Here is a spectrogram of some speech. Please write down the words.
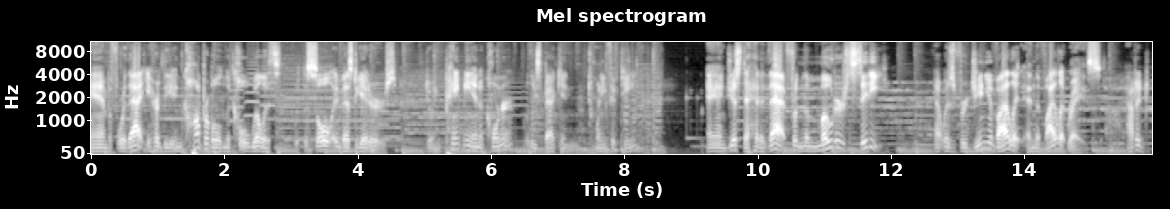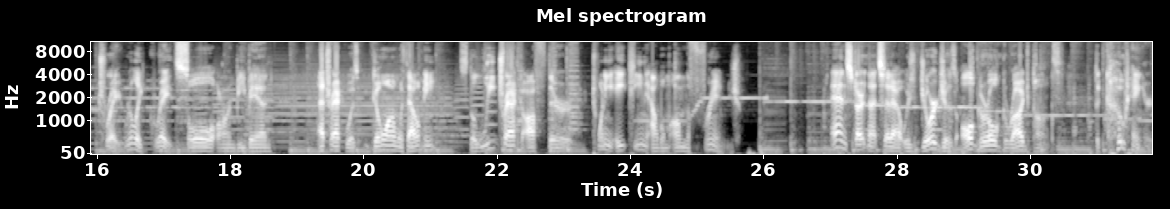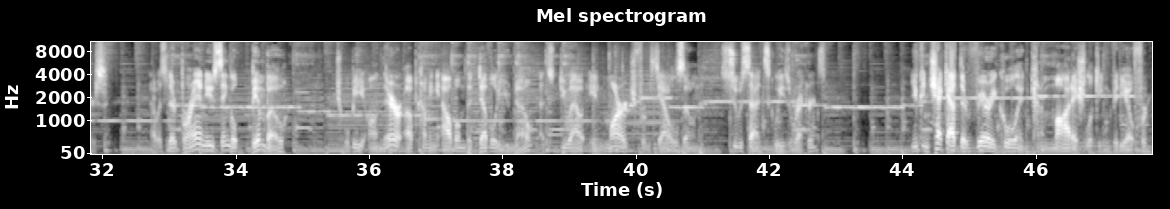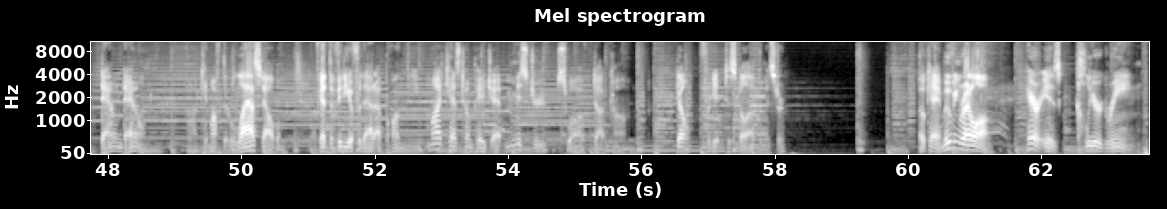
And before that, you heard the incomparable Nicole Willis with the Soul Investigators doing Paint Me in a Corner, released back in 2015. And just ahead of that, from the Motor City, that was Virginia Violet and the Violet Rays. Uh, out of Detroit. Really great soul R&B band. That track was Go On Without Me. It's the lead track off their 2018 album On the Fringe. And starting that set out was Georgia's all girl garage punks, the Coat Hangers. That was their brand new single Bimbo, which will be on their upcoming album The Devil You Know. That's due out in March from Seattle's own Suicide Squeeze Records. You can check out their very cool and kind of modish looking video for Down Down. Uh, came off their last album. I've got the video for that up on the Modcast homepage at MrSuave.com. Don't forget to spell out the Mister. Okay, moving right along. Hair is clear green.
